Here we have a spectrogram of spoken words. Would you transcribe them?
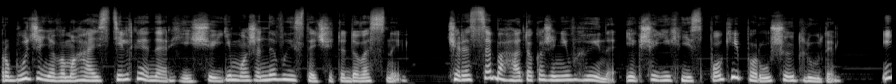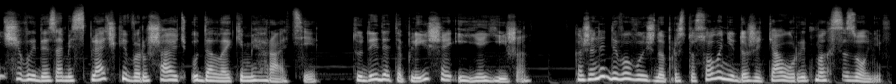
Пробудження вимагає стільки енергії, що її може не вистачити до весни. Через це багато кажанів гине, якщо їхній спокій порушують люди. Інші види замість сплячки вирушають у далекі міграції, туди, де тепліше і є їжа. Кажани дивовижно пристосовані до життя у ритмах сезонів,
